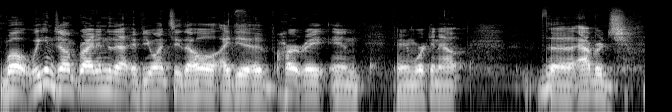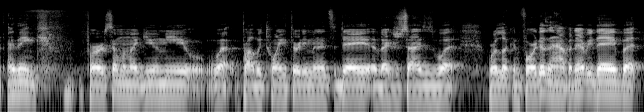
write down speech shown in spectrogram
Well, we can jump right into that if you want to. The whole idea of heart rate and and working out. The average, I think, for someone like you and me, what probably 20, 30 minutes a day of exercise is what we're looking for. It doesn't happen every day, but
